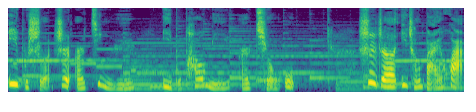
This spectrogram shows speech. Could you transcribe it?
亦不舍智而近愚，亦不抛迷而求悟。”试着译成白话，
